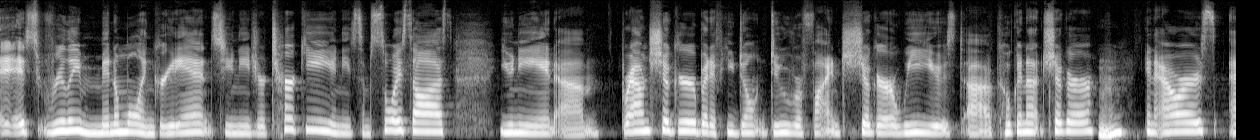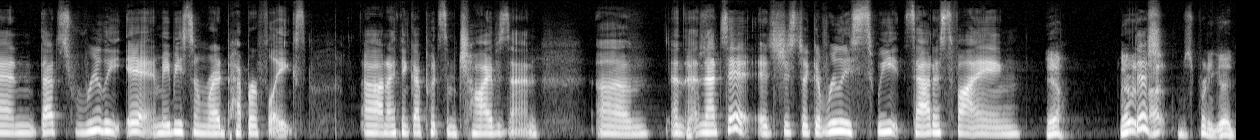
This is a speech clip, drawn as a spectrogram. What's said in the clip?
it's really minimal ingredients. You need your turkey, you need some soy sauce, you need um, brown sugar. But if you don't do refined sugar, we used uh, coconut sugar in ours, and that's really it. And maybe some red pepper flakes. Uh, and I think I put some chives in. Um, and, and that's it. It's just like a really sweet, satisfying. Yeah. It, Dish. I- it was pretty good.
